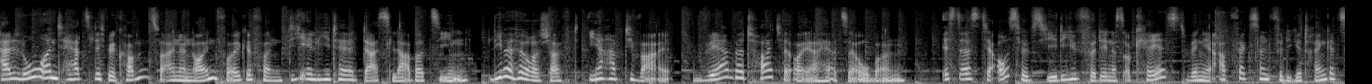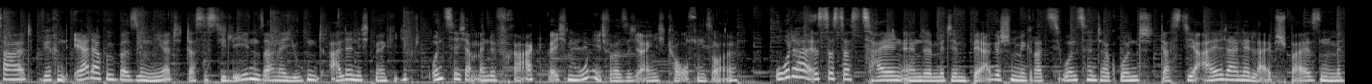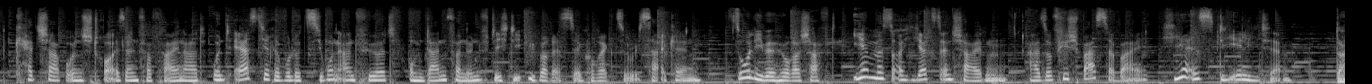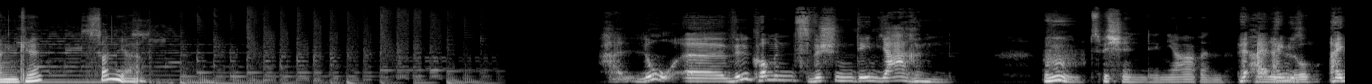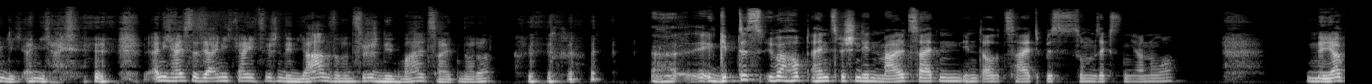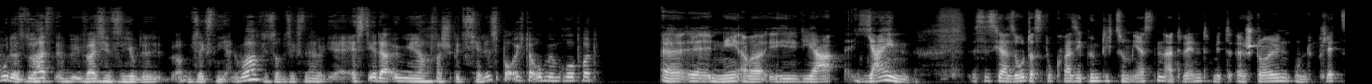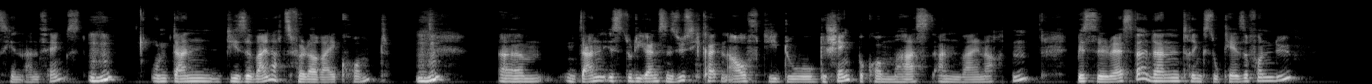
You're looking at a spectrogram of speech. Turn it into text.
Hallo und herzlich willkommen zu einer neuen Folge von Die Elite, das Laberziehen. Liebe Hörerschaft, ihr habt die Wahl. Wer wird heute euer Herz erobern? Ist es der Aushilfsjedi, für den es okay ist, wenn ihr abwechselnd für die Getränke zahlt, während er darüber sinniert, dass es die Läden seiner Jugend alle nicht mehr gibt und sich am Ende fragt, welchen Monitor sich eigentlich kaufen soll? Oder ist es das Zeilenende mit dem bergischen Migrationshintergrund, das dir all deine Leibspeisen mit Ketchup und Streuseln verfeinert und erst die Revolution anführt, um dann vernünftig die Überreste korrekt zu recyceln? So, liebe Hörerschaft, ihr müsst euch jetzt entscheiden. Also viel Spaß dabei. Hier ist die Elite. Danke, Sonja. Hallo, äh, willkommen zwischen den Jahren. Uh, zwischen den Jahren. Äh, Hallo. Eigentlich, eigentlich, eigentlich, eigentlich heißt das ja eigentlich gar nicht zwischen den Jahren, sondern zwischen den Mahlzeiten, oder? Äh, gibt es überhaupt einen zwischen den Mahlzeiten in der Zeit bis zum 6. Januar? Naja, gut, also du hast, ich weiß jetzt nicht, ob du, am 6. Januar, wieso am 6. Januar, esst ihr da irgendwie noch was Spezielles bei euch da oben im Ruhrpott? Äh, äh, nee, aber äh, ja, jein. Es ist ja so, dass du quasi pünktlich zum ersten Advent mit äh, Stollen und Plätzchen anfängst Mhm. und dann diese Weihnachtsvöllerei kommt. Mhm. Ähm, dann isst du die ganzen Süßigkeiten auf, die du geschenkt bekommen hast an Weihnachten bis Silvester. Dann trinkst du Käsefondue.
